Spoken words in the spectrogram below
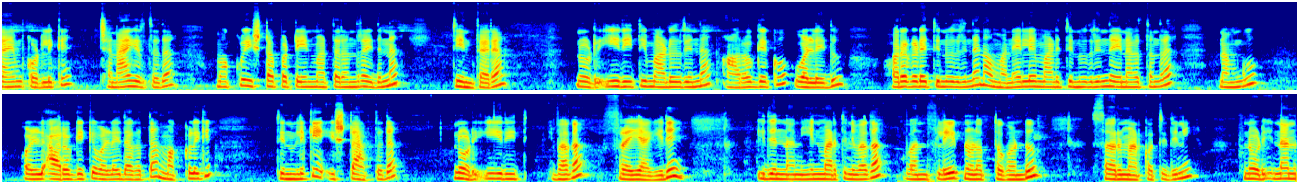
ಟೈಮ್ ಕೊಡಲಿಕ್ಕೆ ಚೆನ್ನಾಗಿರ್ತದೆ. ಮಕ್ಕಳು ಇಷ್ಟಪಟ್ಟು ಏನು ಮಾಡ್ತಾರಂದ್ರೆ ಇದನ್ನು ತಿಂತಾರೆ. ನೋಡಿರಿ, ಈ ರೀತಿ ಮಾಡೋದ್ರಿಂದ ಆರೋಗ್ಯಕ್ಕೂ ಒಳ್ಳೆಯದು ಹೊರಗಡೆ ತಿನ್ನೋದ್ರಿಂದ, ನಾವು ಮನೆಯಲ್ಲೇ ಮಾಡಿ ತಿನ್ನೋದ್ರಿಂದ ಏನಾಗುತ್ತಂದ್ರೆ ನಮಗೂ ಒಳ್ಳೆ, ಆರೋಗ್ಯಕ್ಕೆ ಒಳ್ಳೆಯದಾಗುತ್ತೆ ಮಕ್ಕಳಿಗೆ ತಿನ್ನಲಿಕ್ಕೆ ಇಷ್ಟ ಆಗ್ತದೆ. ನೋಡಿ, ಈ ರೀತಿ ಇವಾಗ ಫ್ರೈ ಆಗಿದೆ. ಇದನ್ನು ನಾನು ಏನು ಮಾಡ್ತೀನಿ ಇವಾಗ, ಒಂದು ಪ್ಲೇಟ್ನೊಳಗೆ ತೊಗೊಂಡು ಸರ್ವ್ ಮಾಡ್ಕೊತಿದ್ದೀನಿ. ನೋಡಿ, ನಾನು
